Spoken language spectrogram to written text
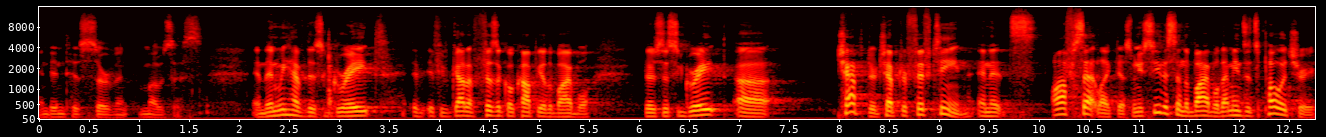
and in his servant Moses. And then we have this great, if, if you've got a physical copy of the Bible, there's this great uh, chapter, chapter 15, and it's offset like this. When you see this in the Bible, that means it's poetry.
